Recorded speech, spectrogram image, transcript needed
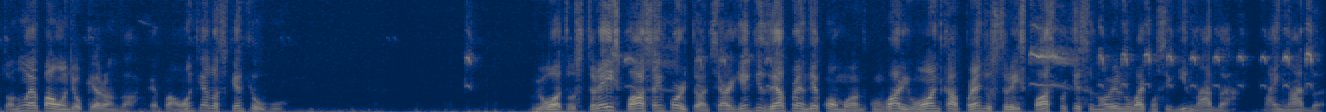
Então não é para onde eu quero andar, é para onde elas querem que eu vou. E outro, os três passos é importante. Se alguém quiser aprender comando com variônica, aprende os três passos, porque senão ele não vai conseguir nada, mais nada.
